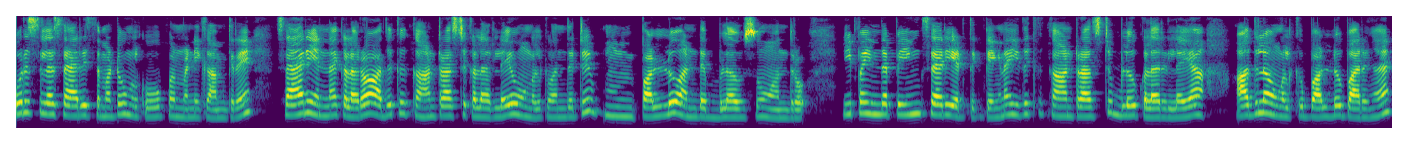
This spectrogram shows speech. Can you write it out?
ஒரு சில சாரீஸை மட்டும் உங்களுக்கு ஓப்பன் பண்ணி காமிக்கிறேன். Saree என்ன கலரோ அதுக்கு கான்ட்ராஸ்ட் கலர்லேயே உங்களுக்கு வந்துட்டு பல்லு அண்டு ப்ளவுஸும் வந்துடும் இப்போ இந்த பிங்க் சாரீ எடுத்துக்கிட்டிங்கன்னா இதுக்கு கான்ட்ராஸ்ட்டு ப்ளூ கலர் இல்லையா? அதில் உங்களுக்கு பல்லு பாருங்கள்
